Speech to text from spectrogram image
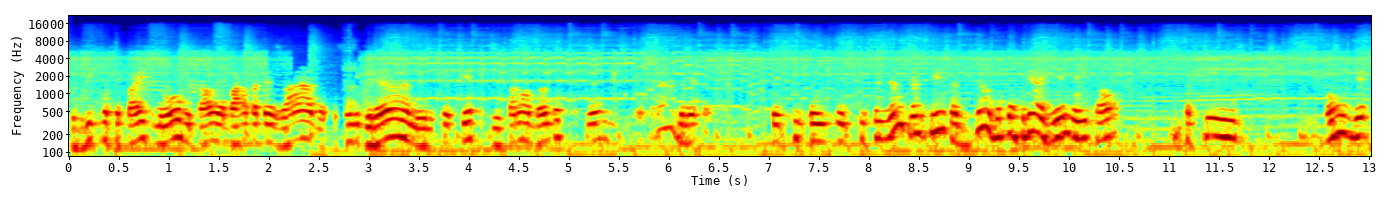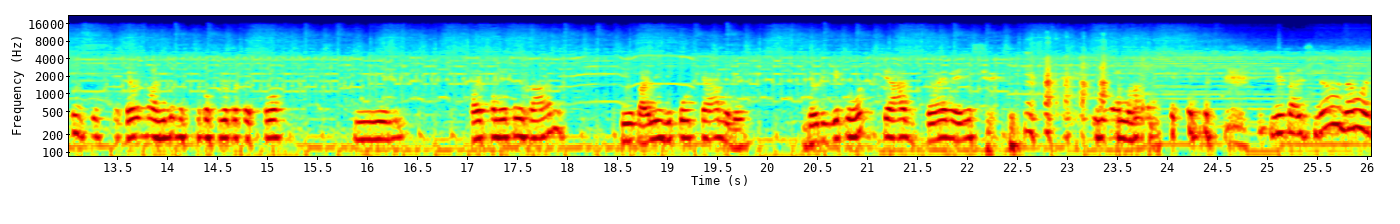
descobri que você pai de novo e tal, e a barra tá pesada, questão de grana, não sei o quê, porque tá numa banda né, grande, né, cara? Ele disse, não, tranquilo, cara. Não, vou cumprir a agenda aí e tal. Só que vamos ver se até na vida você conseguir outra pessoa. E aí eu falei com o cara, e o cara me indicou o Thiago, né? Eu liguei para um outro Thiago, que não era esse. e o cara disse, não, não, mas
